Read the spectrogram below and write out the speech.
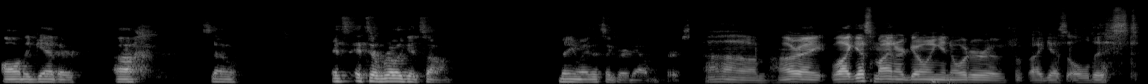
all together. Uh, so it's it's a really good song. But anyway, that's a great album, Chris. Um, all right. Well, I guess mine are going in order of, I guess, oldest,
